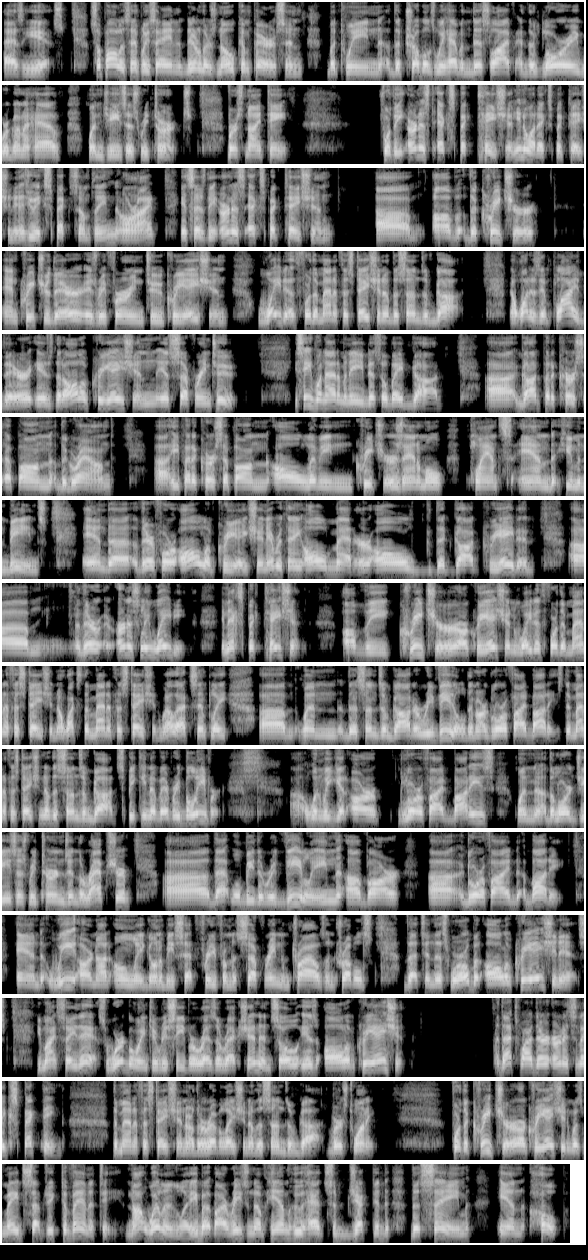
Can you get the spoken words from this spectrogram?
as he is. So Paul is simply saying, you know, there's no comparison between the troubles we have in this life and the glory we're going to have when Jesus returns. Verse 19 for the earnest expectation. You know what expectation is. You expect something, all right? It says the earnest expectation um, of the creature, and creature there is referring to creation, waiteth for the manifestation of the sons of God. Now, what is implied there is that all of creation is suffering too. You see, when Adam and Eve disobeyed God, uh, God put a curse upon the ground uh, he put a curse upon all living creatures, animal, plants, and human beings. And uh, therefore, all of creation, everything, all matter, all that God created, um, they're earnestly waiting in expectation of the creature or creation waiteth for the manifestation. Now, what's the manifestation? Well, that's simply um, when the sons of God are revealed in our glorified bodies, the manifestation of the sons of God, speaking of every believer. Uh, when we get our glorified bodies, when uh, the Lord Jesus returns in the rapture, uh, that will be the revealing of our uh, glorified body. And we are not only going to be set free from the suffering and trials and troubles that's in this world, but all of creation is. You might say this we're going to receive a resurrection, and so is all of creation. That's why they're earnestly expecting the manifestation or the revelation of the sons of God. Verse 20. For the creature or creation was made subject to vanity, not willingly, but by reason of him who had subjected the same in hope.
